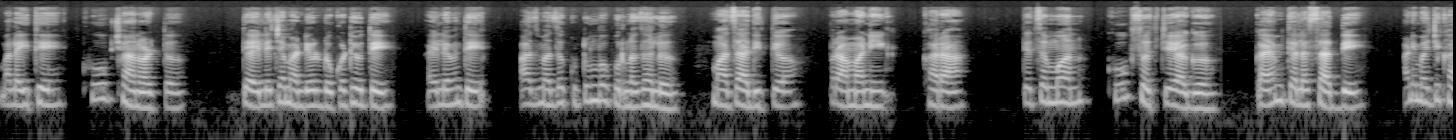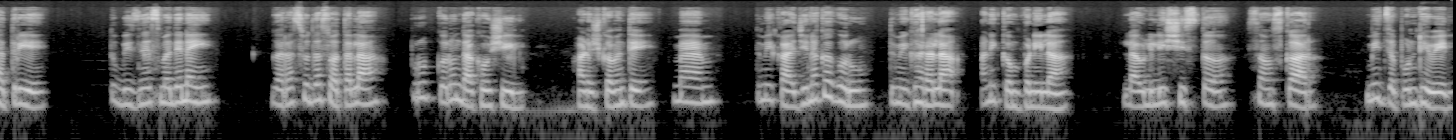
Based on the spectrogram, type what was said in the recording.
मला इथे खूप छान वाटतं. ते आईल्याच्या मांडीवर डोकं ठेवते. आईला म्हणते आज माझं कुटुंब पूर्ण झालं. माझं आदित्य प्रामाणिक खरा त्याचं मन खूप स्वच्छ आहे अगं. कायम त्याला साथ दे आणि माझी खात्री आहे. तू बिझनेसमध्ये नाही घरातसुद्धा स्वतःला प्रूफ करून दाखवशील. अनुष्का म्हणते मॅम तुम्ही काळजी नका करू. तुम्ही घराला आणि कंपनीला लावलेली शिस्त संस्कार मी जपून ठेवेल.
